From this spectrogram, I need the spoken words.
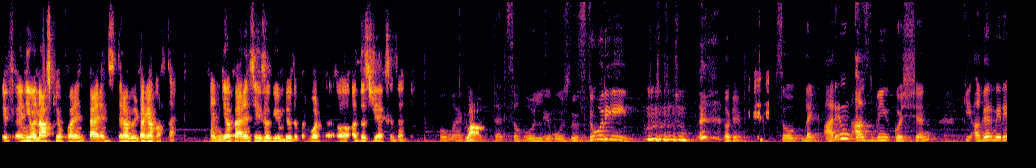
If anyone asks your parents, parents तेरा बेटा क्या करता है? And your parents say he's a game developer. What uh, others reactions are there? Oh my Wow. god, that's a whole emotional story. okay, so like Aryan asked me a question कि अगर मेरे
